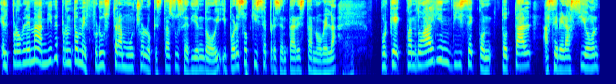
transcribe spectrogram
el problema. A mí de pronto me frustra mucho lo que está sucediendo hoy, y por eso quise presentar esta novela. Porque cuando alguien dice con total aseveración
